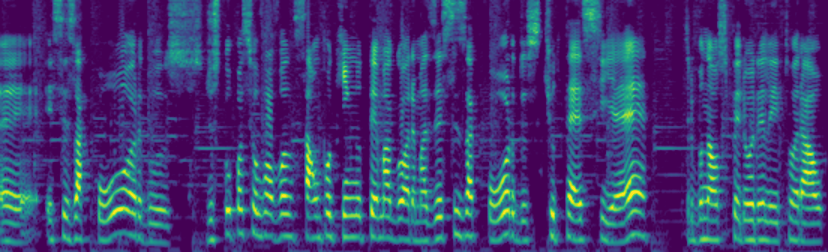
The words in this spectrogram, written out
é, esses acordos. Desculpa se eu vou avançar um pouquinho no tema agora, mas esses acordos que o TSE, Tribunal Superior Eleitoral,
